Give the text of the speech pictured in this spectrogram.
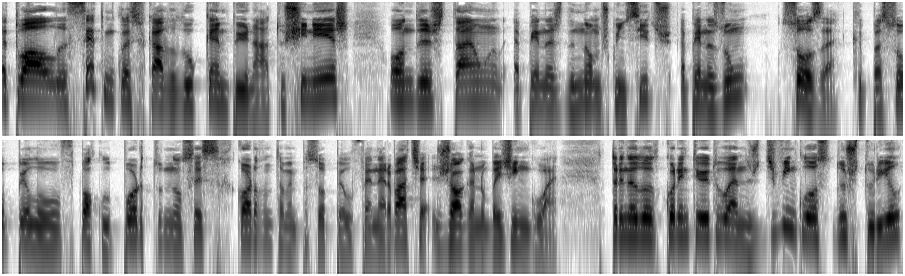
atual sétimo classificado do campeonato chinês, onde estão apenas de nomes conhecidos, apenas um, Souza, que passou pelo Futebol Clube Porto, não sei se recordam, também passou pelo Fenerbahçe, joga no Beijing Guan. Treinador de 48 anos desvinculou-se do Estoril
